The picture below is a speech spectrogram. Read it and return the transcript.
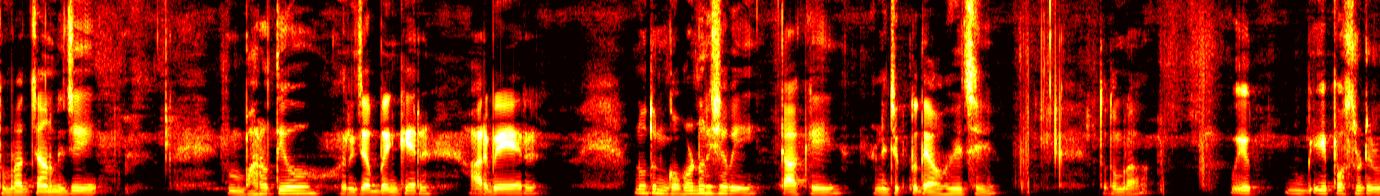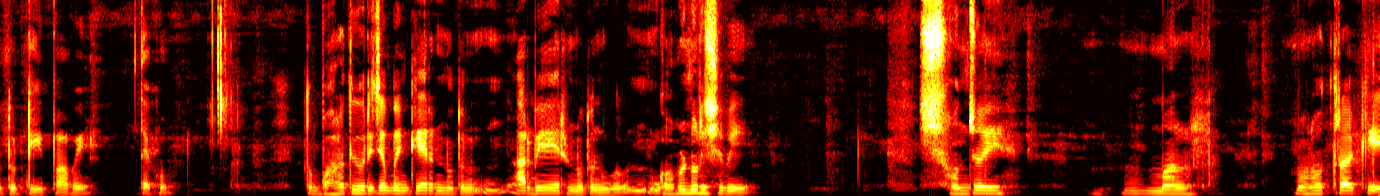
তোমরা জানবে যে ভারতীয় রিজার্ভ ব্যাংকের আরবিআইয়ের নতুন গভর্নর হিসাবে কাকে নিযুক্ত দেওয়া হয়েছে? তো তোমরা এই- প্রশ্নটির উত্তরটি পাবে। দেখো, তো ভারতীয় রিজার্ভ ব্যাংকের নতুন আরবিআইয়ের নতুন গভর্নর হিসেবে সঞ্জয় মাল মালহোত্রাকে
